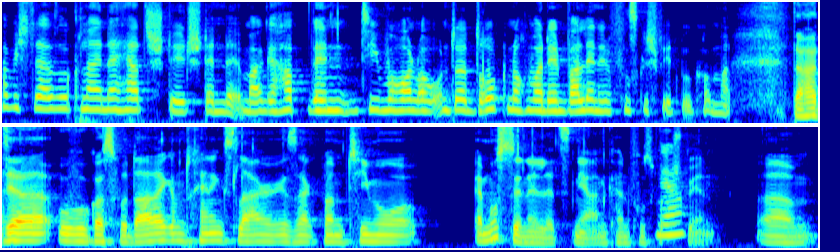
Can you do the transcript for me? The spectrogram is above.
habe ich da so kleine Herzstillstände immer gehabt, wenn Timo Horn auch unter Druck nochmal den Ball in den Fuß gespielt bekommen hat. Da hat ja Uwe Gospodarek im Trainingslager gesagt beim Timo, er musste in den letzten Jahren kein Fußball Ja. spielen. Ähm,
